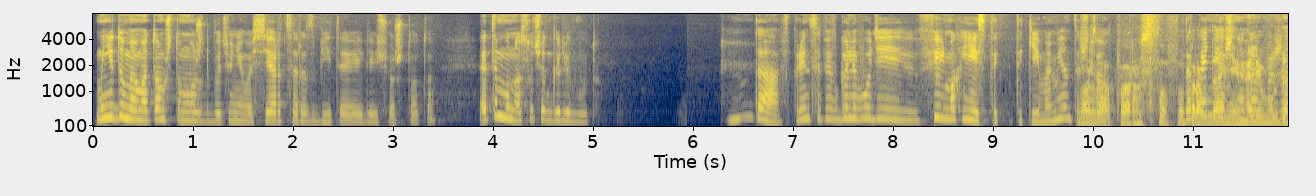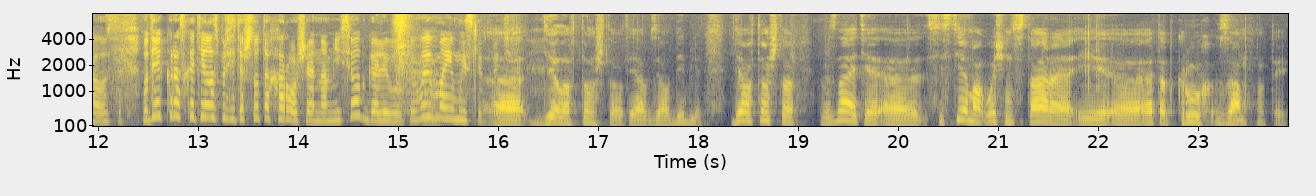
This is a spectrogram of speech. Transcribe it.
Мы не думаем о том, что может быть у него сердце разбитое или еще что-то. Этому нас учат Голливуд. Ну да, в принципе, в Голливуде в фильмах есть так- такие моменты, Можно что... пару слов Да, оправдании конечно, да, Голливуда? пожалуйста. Вот я как раз хотела спросить, а что-то хорошее нам несет Голливуд? И вы в мои мысли прочли. Дело в том, что вот я взял Библию. Дело в том, что, вы знаете, э, система очень старая, и э, этот круг замкнутый.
